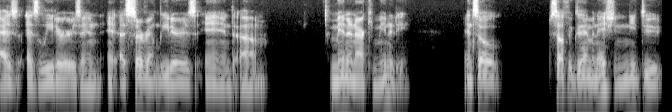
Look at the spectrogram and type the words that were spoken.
as as leaders and as servant leaders and um, men in our community. And so, self examination. You need to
